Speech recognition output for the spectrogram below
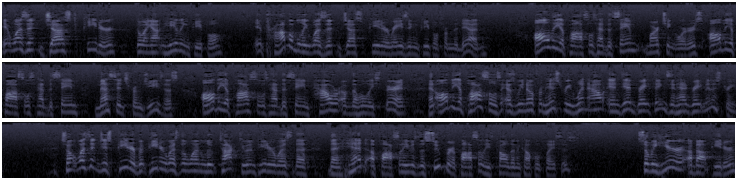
It wasn't just Peter going out and healing people. It probably wasn't just Peter raising people from the dead. All the apostles had the same marching orders. All the apostles had the same message from Jesus. All the apostles had the same power of the Holy Spirit. And all the apostles, as we know from history, went out and did great things and had great ministry. So it wasn't just Peter, but Peter was the one Luke talked to, and Peter was the, the head apostle. He was the super apostle, he's called in a couple places. So we hear about Peter,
